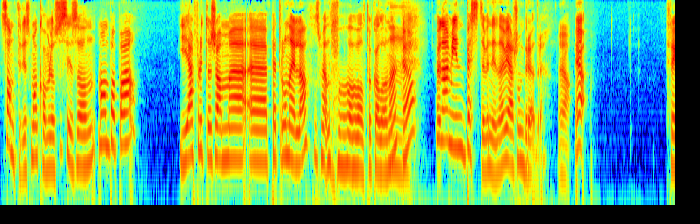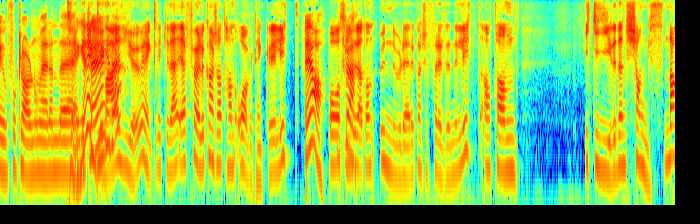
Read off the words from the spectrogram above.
Samtidig som man kan vel også si sånn Mamma og pappa, jeg flytter sammen med eh, Petronella, som jeg nå har valgt å kalle henne. Ja. Hun er min beste venninne. Vi er som brødre. Ja. Ja. Trenger ikke forklare noe mer enn det, Trenger egentlig. egentlig ikke Nei, gjør jo egentlig ikke det. Jeg føler kanskje at han overtenker det litt. Ja, Og så som tror sier at han undervurderer kanskje foreldrene litt. At han ikke gir det den sjansen, da.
